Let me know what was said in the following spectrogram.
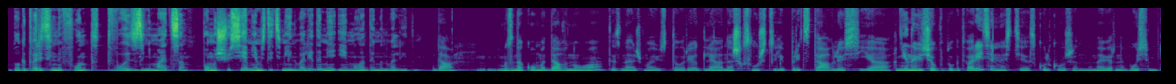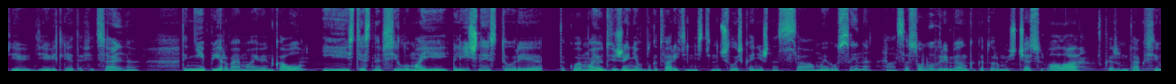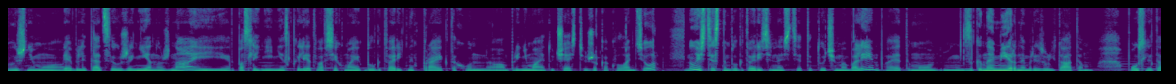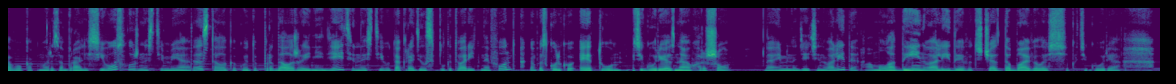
Благотворительный фонд твой занимается помощью семьям с детьми-инвалидами и молодым инвалидам. Да, мы знакомы давно, ты знаешь мою историю. Для наших слушателей представлюсь. Я не новичок в благотворительности, сколько уже, ну, наверное, 8-9 лет официально. Это не первое мое НКО. И, естественно, в силу моей личной истории, такое мое движение в благотворительности началось, конечно, с а, моего сына, а, с особого ребенка, которому сейчас хвала скажем так, Всевышнему реабилитация уже не нужна, и последние несколько лет во всех моих благотворительных проектах он а, принимает участие уже как волонтер. Ну, естественно, благотворительность — это то, чем мы болеем, поэтому закономерным результатом после того, как мы разобрались с его сложностями, да, стало какое-то продолжение деятельности, и вот так родился благотворительный фонд. Но поскольку эту категорию я знаю хорошо, да, именно дети-инвалиды, а молодые инвалиды, вот сейчас добавилась категория,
